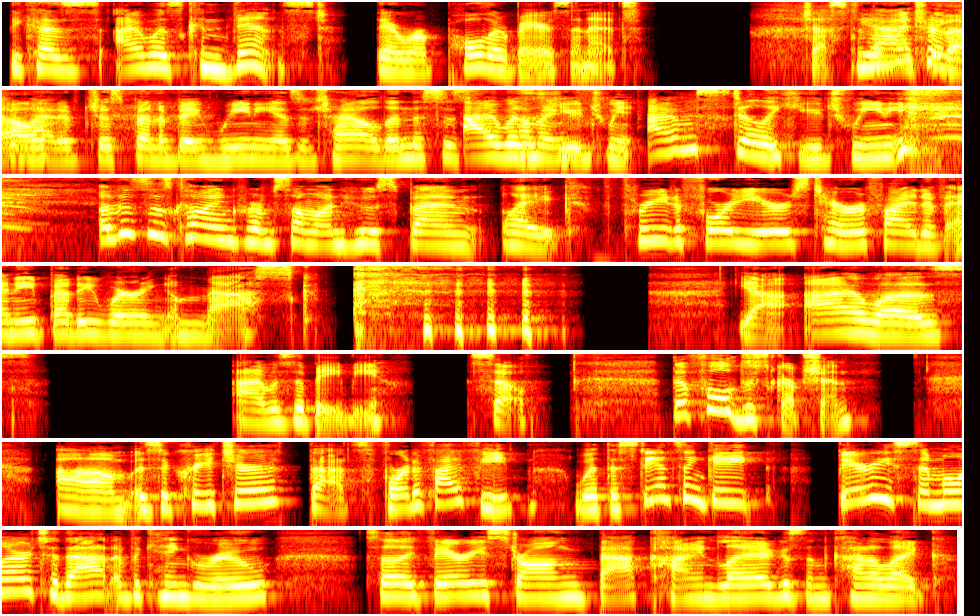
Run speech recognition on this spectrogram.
because I was convinced there were polar bears in it. Just in yeah, the winter, I think though. you might have just been a big weenie as a child, and this is I was a huge weenie. I'm still a huge weenie. Oh, this is coming from someone who spent like three to four years terrified of anybody wearing a mask. yeah, I was I was a baby. So, the full description um, is a creature that's four to five feet with a stance and gait very similar to that of a kangaroo. So, like very strong back hind legs and kind of like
